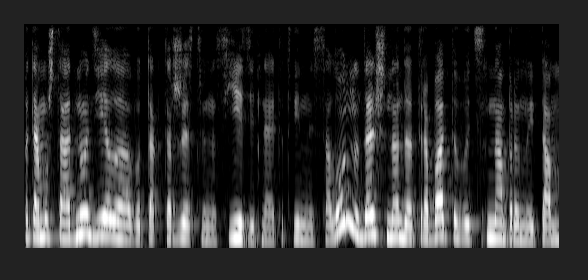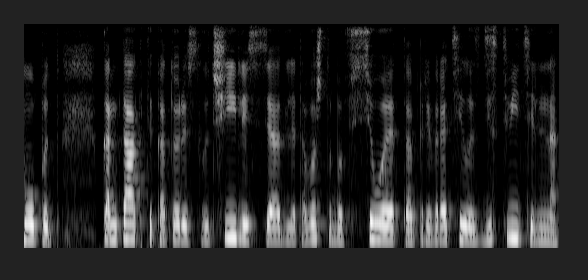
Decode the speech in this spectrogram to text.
Потому что одно дело вот так торжественно съездить на этот винный салон, но дальше надо отрабатывать набранный там опыт, контакты, которые случились э, для того, чтобы все это превратилось действительно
